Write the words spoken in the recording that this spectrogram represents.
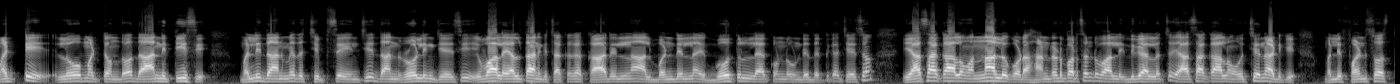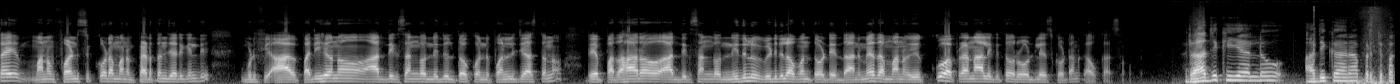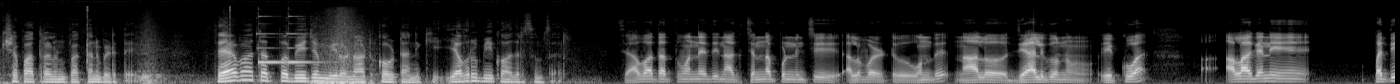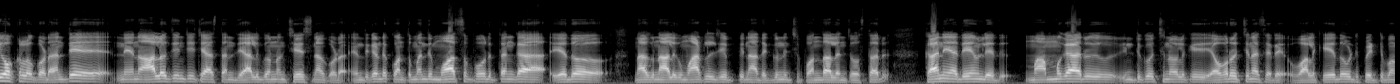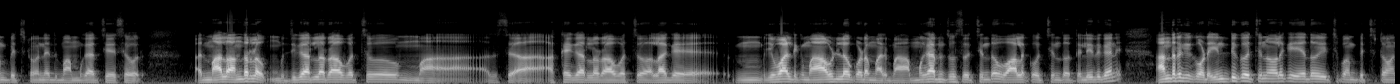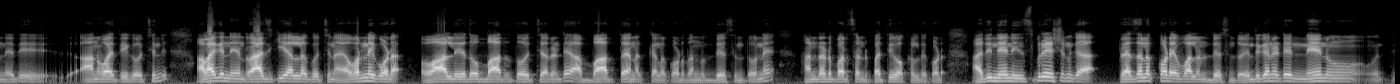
మట్టి లో మట్టి ఉందో దాన్ని తీసి మళ్ళీ దాని మీద చిప్స్ వేయించి దాన్ని రోలింగ్ చేసి ఇవాళ వెళ్తానికి చక్కగా కారు వాళ్ళ బండిల్నా గోతులు లేకుండా ఉండేటట్టుగా చేసాం. యాసాకాలం అన్నాళ్ళు కూడా హండ్రెడ్ పర్సెంట్ వాళ్ళు ఇదిగా వెళ్ళొచ్చు. యాసాకాలం వచ్చే నాటికి మళ్ళీ ఫండ్స్ వస్తాయి. మనం ఫండ్స్కి కూడా మనం పెడతాం జరిగింది. ఇప్పుడు ఆ పదిహేనో ఆర్థిక సంఘం నిధులతో కొన్ని పనులు చేస్తున్నాం. రేపు పదహారో ఆర్థిక సంఘం నిధులు విడుదలవ్వడంతో దాని మీద మనం ఎక్కువ ప్రణాళికతో రోడ్లు వేసుకోవడానికి అవకాశం ఉంది. రాజకీయాల్లో అధికార ప్రతిపక్ష పాత్రలను పక్కన పెడితే సేవాతత్వ బీజం మీలో నాటుకోవటానికి ఎవరు మీకు ఆదర్శం సార్? సేవాతత్వం అనేది నాకు చిన్నప్పటి నుంచి అలవాటు ఉంది. నాలో జాలి గుణం ఎక్కువ. అలాగని ప్రతి ఒక్కరు కూడా అంటే నేను ఆలోచించి చేస్తాను జాలిగుణం చేసినా కూడా. ఎందుకంటే కొంతమంది మోసపూరితంగా ఏదో నాకు నాలుగు మాటలు చెప్పి నా దగ్గర నుంచి పొందాలని చూస్తారు. కానీ అదేం లేదు. మా అమ్మగారు ఇంటికి వచ్చిన వాళ్ళకి ఎవరు వచ్చినా సరే వాళ్ళకి ఏదో ఒకటి పెట్టి పంపించడం అనేది మా అమ్మగారు చేసేవారు. అది మాలో అందరిలో ముజ్జిగారిలో రావచ్చు మా అక్కయ్య గారిలో రావచ్చు అలాగే ఇవాళకి మా ఆవిడలో కూడా మరి మా అమ్మగారిని చూసి వచ్చిందో వాళ్ళకి వచ్చిందో తెలియదు కానీ అందరికీ కూడా ఇంటికి వచ్చిన వాళ్ళకి ఏదో ఇచ్చి పంపించడం అనేది ఆనవాయితీగా వచ్చింది. అలాగే నేను రాజకీయాల్లోకి వచ్చిన ఎవరిని కూడా వాళ్ళు ఏదో బాధతో వచ్చారంటే ఆ బాధతో వెనక్కి వెళ్ళకూడదన్న ఉద్దేశంతోనే హండ్రెడ్ పర్సెంట్ ప్రతి ఒక్కరిది కూడా. అది నేను ఇన్స్పిరేషన్గా ప్రజలకు కూడా ఇవ్వాలనే ఉద్దేశంతో. ఎందుకంటే నేను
